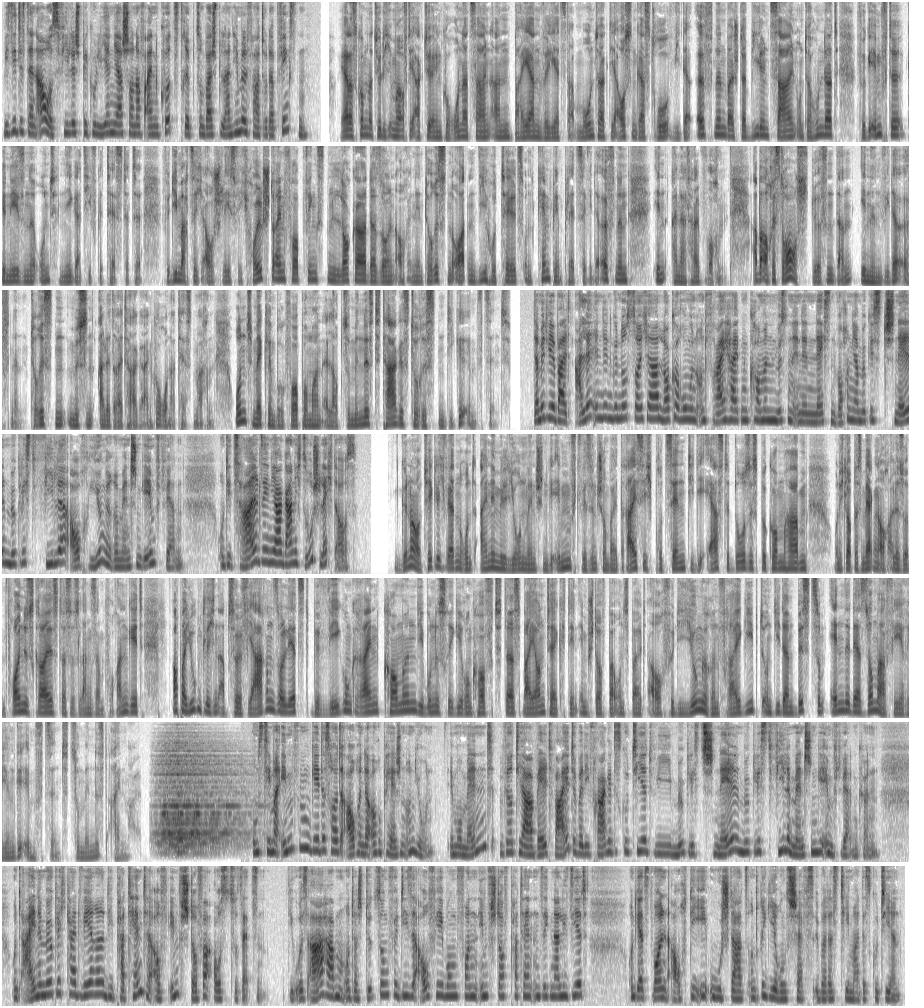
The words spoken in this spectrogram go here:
Wie sieht es denn aus? Viele spekulieren ja schon auf einen Kurztrip, zum Beispiel an Himmelfahrt oder Pfingsten. Ja, das kommt natürlich immer auf die aktuellen Corona-Zahlen an. Bayern will jetzt ab Montag die Außengastro wieder öffnen bei stabilen Zahlen unter 100 für Geimpfte, Genesene und negativ Getestete. Für die macht sich auch Schleswig-Holstein vor Pfingsten locker. Da sollen auch in den Touristenorten die Hotels und Campingplätze wieder öffnen in eineinhalb Wochen. Aber auch Restaurants dürfen dann innen wieder öffnen. Touristen müssen alle drei Tage einen Corona-Test machen. Und Mecklenburg-Vorpommern erlaubt zumindest Tagestouristen, die geimpft sind. Damit wir bald alle in den Genuss solcher Lockerungen und Freiheiten kommen, müssen in den nächsten Wochen ja möglichst schnell möglichst viele, auch jüngere Menschen geimpft werden. Und die Zahlen sehen ja gar nicht so schlecht aus. Genau, täglich werden rund eine Million Menschen geimpft. Wir sind schon bei 30 Prozent, die die erste Dosis bekommen haben. Und ich glaube, das merken auch alle so im Freundeskreis, dass es langsam vorangeht. Auch bei Jugendlichen ab zwölf Jahren soll jetzt Bewegung reinkommen. Die Bundesregierung hofft, dass BioNTech den Impfstoff bei uns bald auch für die Jüngeren freigibt und die dann bis zum Ende der Sommerferien geimpft sind. Zumindest einmal. Ums Thema Impfen geht es heute auch in der Europäischen Union. Im Moment wird ja weltweit über die Frage diskutiert, wie möglichst schnell möglichst viele Menschen geimpft werden können. Und eine Möglichkeit wäre, die Patente auf Impfstoffe auszusetzen. Die USA haben Unterstützung für diese Aufhebung von Impfstoffpatenten signalisiert und jetzt wollen auch die EU-Staats- und Regierungschefs über das Thema diskutieren.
